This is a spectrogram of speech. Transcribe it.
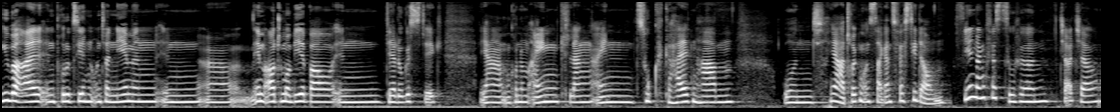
überall in produzierenden Unternehmen, in, äh, im Automobilbau, in der Logistik, ja, im Grunde im Einklang, Einzug gehalten haben und ja, drücken uns da ganz fest die Daumen. Vielen Dank fürs Zuhören. Ciao, ciao.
